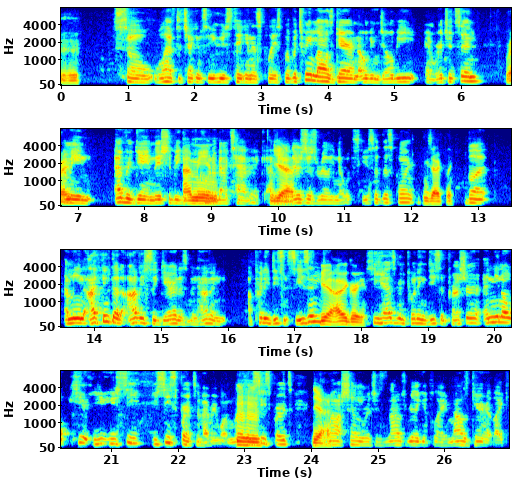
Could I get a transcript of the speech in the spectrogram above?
Mhm. So we'll have to check and see who's taking his place. But between Myles Garrett and Ogunjobi and Richardson, Right. I mean, every game they should be I mean, quarterbacks havoc. I yeah. mean, there's just really no excuse at this point. exactly. But I mean, I think that obviously Garrett has been having a pretty decent season. Yeah, I agree. He has been putting decent pressure, and you know, here you, you see you see spurts of everyone. Like, You see spurts. Yeah. Wow, Sheldon Richardson, that was really good play. Myles Garrett, like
